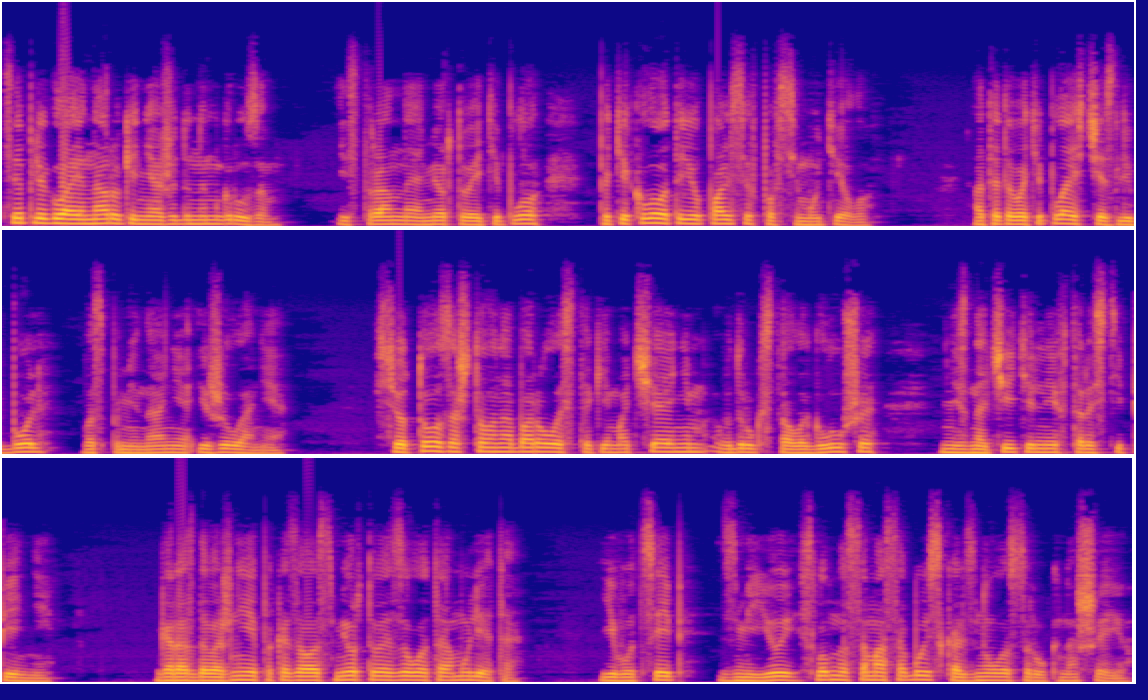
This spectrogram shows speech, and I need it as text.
Цепь легла ей на руки неожиданным грузом, и странное мертвое тепло потекло от ее пальцев по всему телу. От этого тепла исчезли боль, воспоминания и желания. Все то, за что она боролась с таким отчаянием, вдруг стало глуше, незначительнее и второстепенней. Гораздо важнее показалось мертвое золото амулета. Его цепь змеей, словно сама собой, скользнула с рук на шею.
